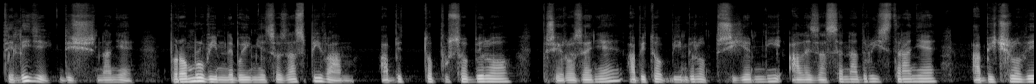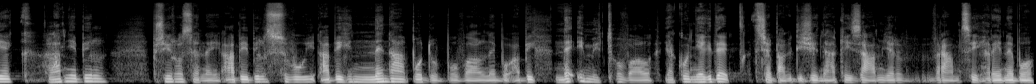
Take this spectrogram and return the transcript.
ty lidi, když na ně promluvím nebo jim něco zaspívám, aby to působilo přirozeně, aby to jim bylo příjemný, ale zase na druhé straně, aby člověk hlavně byl přirozený, aby byl svůj, abych nenapodoboval nebo abych neimitoval, jako někde třeba, když je nějaký záměr v rámci hry nebo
